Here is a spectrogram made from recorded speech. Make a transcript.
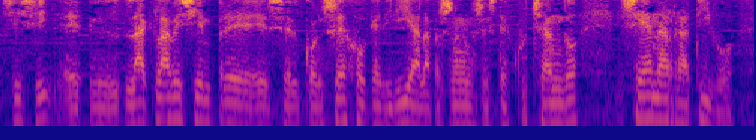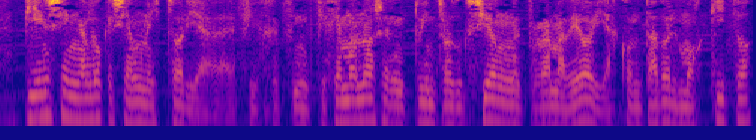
Sí, sí, eh, la clave siempre es el consejo que diría a la persona que nos esté escuchando, sea narrativo, piense en algo que sea una historia. fijémonos en tu introducción en el programa de hoy. Has contado el mosquito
